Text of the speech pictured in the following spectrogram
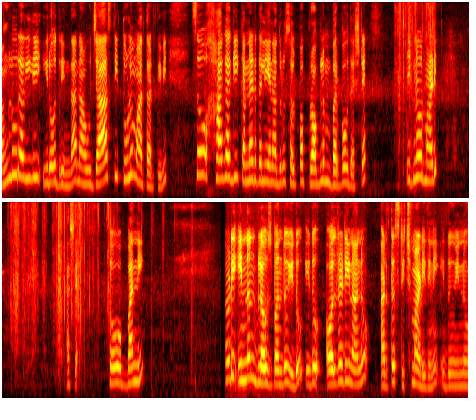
ಮಂಗಳೂರಲ್ಲಿ ಇರೋದ್ರಿಂದ ನಾವು ಜಾಸ್ತಿ ತುಳು ಮಾತಾಡ್ತೀವಿ. ಸೊ ಹಾಗಾಗಿ ಕನ್ನಡದಲ್ಲಿ ಏನಾದರೂ ಸ್ವಲ್ಪ ಪ್ರಾಬ್ಲಮ್ ಬರ್ಬೋದಷ್ಟೇ. ಇಗ್ನೋರ್ ಮಾಡಿ. ಅಷ್ಟೇ. ಸೊ ಬನ್ನಿ. ನೋಡಿ, ಇನ್ನೊಂದು ಬ್ಲೌಸ್ ಬಂದು ಇದು. ಇದು ಆಲ್ರೆಡಿ ನಾನು ಅರ್ಧ ಸ್ಟಿಚ್ ಮಾಡಿದ್ದೀನಿ. ಇದು ಇನ್ನು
